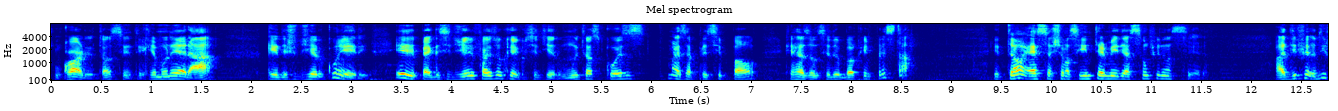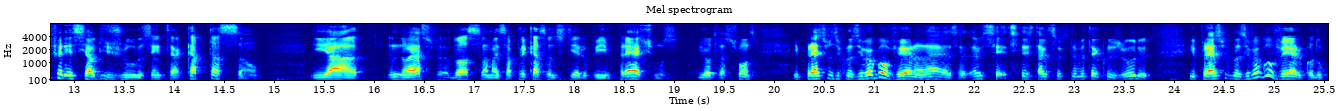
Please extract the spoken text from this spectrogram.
Concorda? Então, assim, tem que remunerar quem deixa o dinheiro com ele. Ele pega esse dinheiro e faz o que com esse dinheiro? Muitas coisas, mas a principal, que é a razão de ser do banco, é emprestar. Então, essa chama-se intermediação financeira. A difer- o diferencial de juros entre a captação e a não é a doação, mas a aplicação desse dinheiro via empréstimos e outras fontes, empréstimos inclusive ao governo, né? Você está substituindo até com o Júlio, empréstimo inclusive ao governo, quando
